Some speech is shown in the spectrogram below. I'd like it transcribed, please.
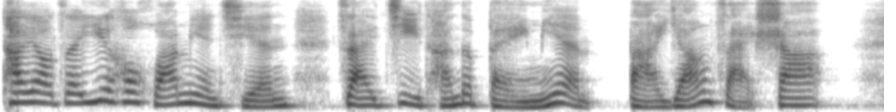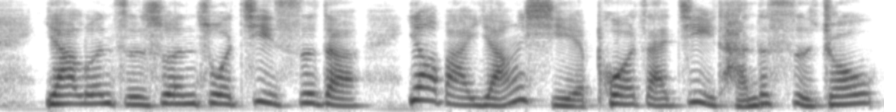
他要在耶和华面前，在祭坛的北面把羊宰杀。亚伦子孙做祭司的要把羊血泼在祭坛的四周，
